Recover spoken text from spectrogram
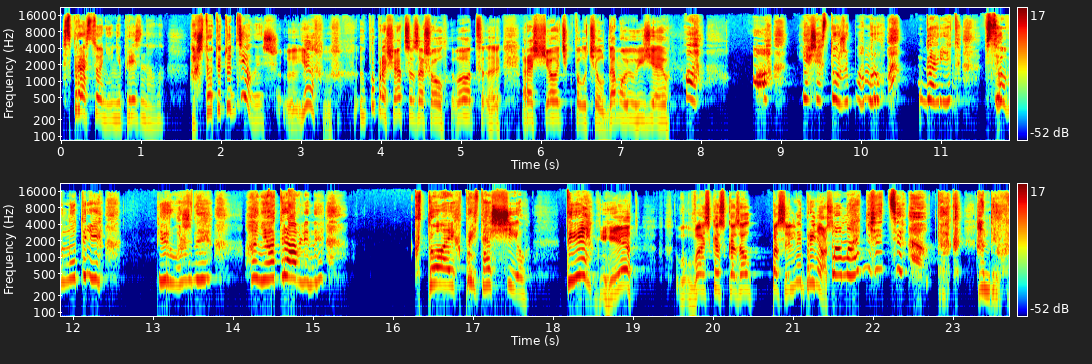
С просонья не признала. А что ты тут делаешь? Я попрощаться зашел. Вот, э, расчетик получил, домой уезжаю. А, я сейчас тоже помру. Горит все внутри. Пирожные, они отравлены. Кто их притащил? Ты? Нет, Васька сказал, посыльный принес. Помогите! Так, Андрюха,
